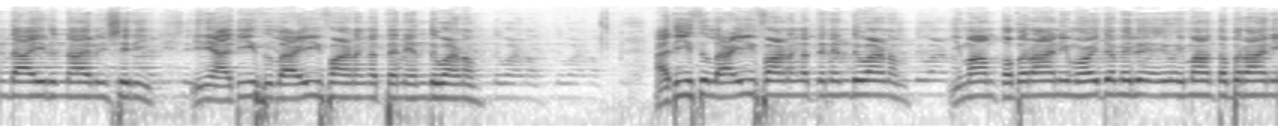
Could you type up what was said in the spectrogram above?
എന്തായിരുന്നാലും ശരി. ഇനി ഹദീസ് ലൈഫാണെങ്കിൽ തന്നെ എന്ത് വേണം? ഹദീസ് ലൈഫാണെങ്കിൽ തന്നെ എന്ത് വേണം? ഇമാം തൊബറാനി മൊയ്തമിൽ ഇമാം തൊബറാനി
